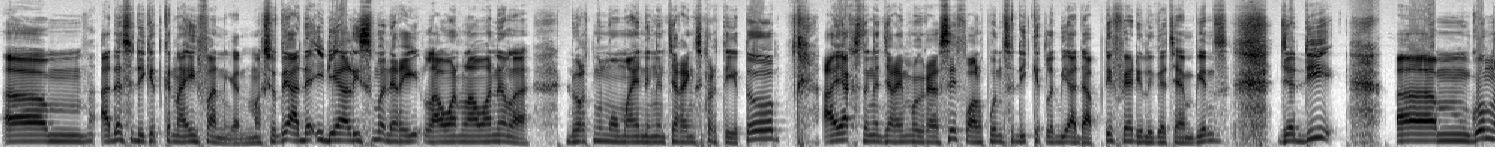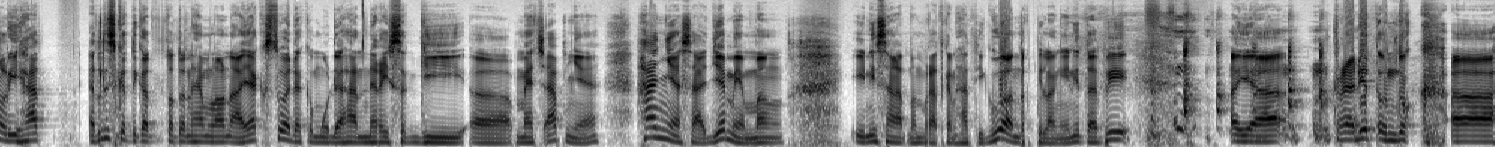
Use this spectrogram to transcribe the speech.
em, ada sedikit kenaifan kan. Maksudnya ada idealisme dari lawan-lawannya lah. Dortmund mau main dengan cara yang seperti itu, Ajax dengan cara yang progresif walaupun sedikit lebih adaptif ya di Liga Champions. Jadi em, gue ngelihat At least ketika Tottenham lawan Ajax tuh ada kemudahan dari segi eh, match up-nya. Hanya saja memang ini sangat memberatkan hati gue untuk bilang ini, tapi ya kredit untuk eh,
